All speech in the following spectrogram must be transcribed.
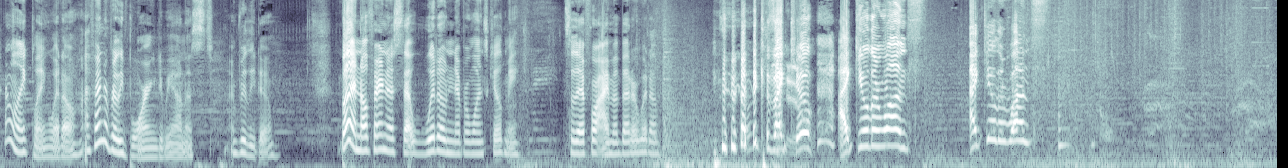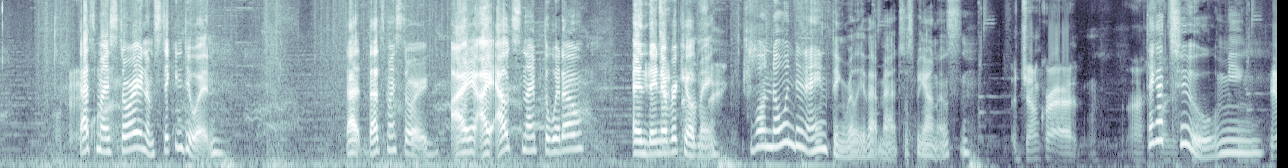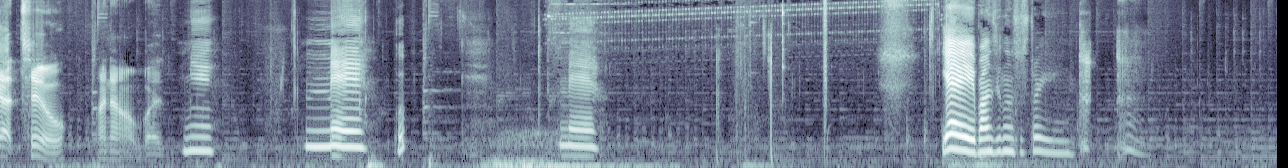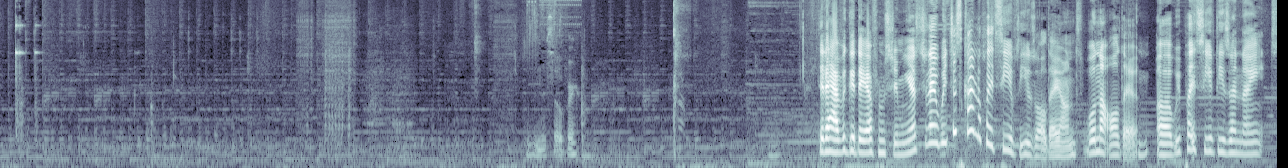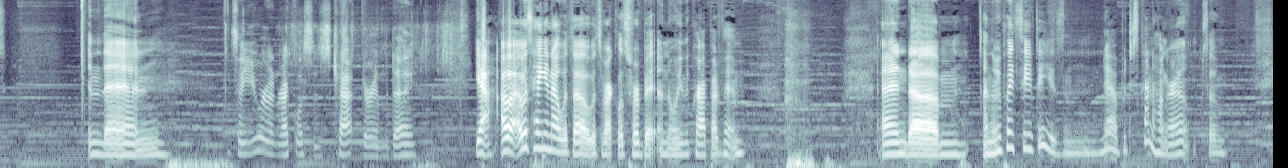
I don't like playing Widow. I find it really boring, to be honest. I really do. But in all fairness, that Widow never once killed me. So therefore, I'm a better Widow. Because I killed, I killed her once. I killed her once. Okay, That's my story, and I'm sticking to it. That that's my story. I I outsniped the widow, and they never killed me. Well, no one did anything really that match. Let's be honest. A Junkrat. Uh, they got two. I mean, He got two. I know, but meh, meh, whoop, meh. Yay, Bronzy Loons was three. Did I have a good day off from streaming yesterday? We just kind of played Sea of Thieves all day on. Well, not all day. Uh, we played Sea of Thieves at night, and then So you were in Reckless's chat during the day. yeah, I, I was hanging out with uh with Reckless for a bit, annoying the crap out of him. and um and then we played Sea of Thieves, and yeah, we just kind of hung out. So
